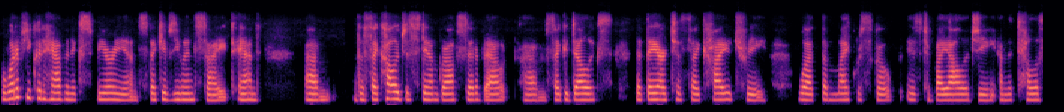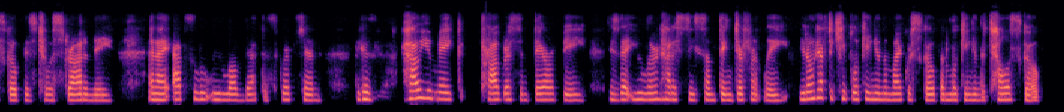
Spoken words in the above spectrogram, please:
But what if you could have an experience that gives you insight? And um, the psychologist Stan Grof said about um, psychedelics that they are to psychiatry what the microscope is to biology and the telescope is to astronomy. And I absolutely love that description because how you make progress in therapy is that you learn how to see something differently. You don't have to keep looking in the microscope and looking in the telescope.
